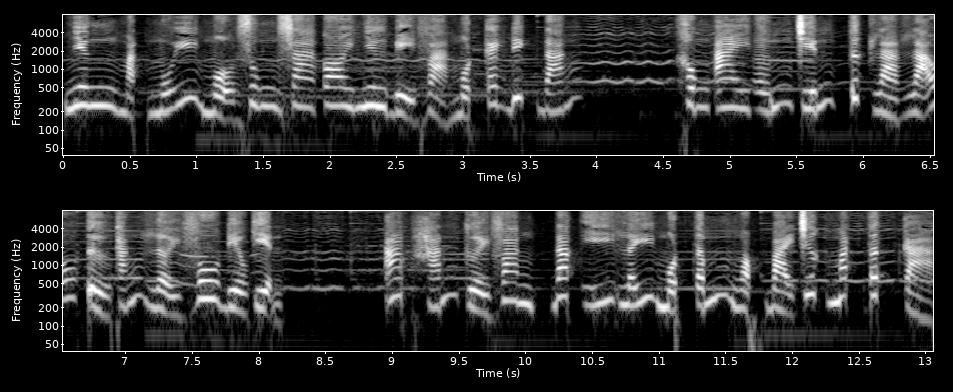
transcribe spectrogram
nhưng mặt mũi mộ dung ra coi như bị vả một cách đích đáng. Không ai ứng chiến tức là lão tử thắng lời vô điều kiện. Áp hán cười vang, đắc ý lấy một tấm ngọc bài trước mắt tất cả.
